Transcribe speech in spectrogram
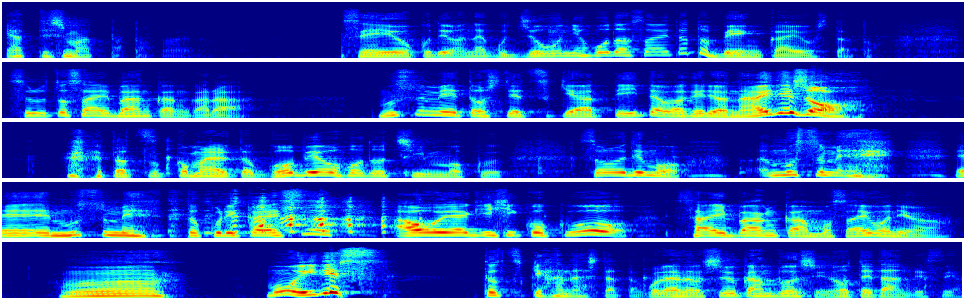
やってしまったと。性欲ではなく情にほだされたと弁解をしたと。すると裁判官から、娘として付き合っていたわけではないでしょう と突っ込まれると5秒ほど沈黙。それでも、娘、えー娘と繰り返す 青柳被告を裁判官も最後には、うーん、もういいですと突き放したと。これあの、週刊文春に載ってたんですよ。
